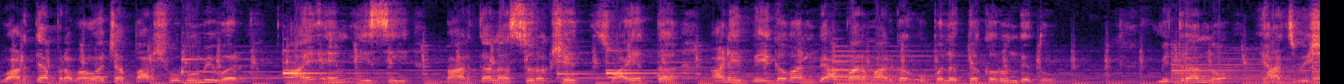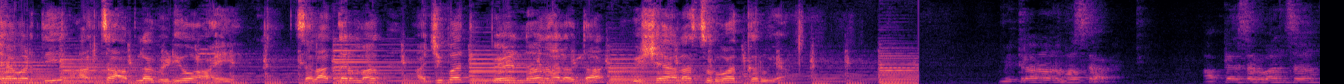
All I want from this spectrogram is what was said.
वाढत्या प्रभावाच्या पार्श्वभूमीवर आय एम ई सी भारताला सुरक्षित स्वायत्त आणि वेगवान व्यापार मार्ग उपलब्ध करून देतो. मित्रांनो ह्याच विषयावरती आजचा आपला व्हिडिओ आहे. चला तर मग अजिबात वेळ न घालवता विषयाला सुरुवात करूया. मित्रांनो नमस्कार. आपल्या सर्वांचं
